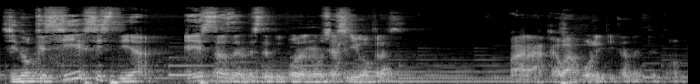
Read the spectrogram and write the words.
sino que sí existía estas este tipo de denuncias y otras para acabar políticamente con,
